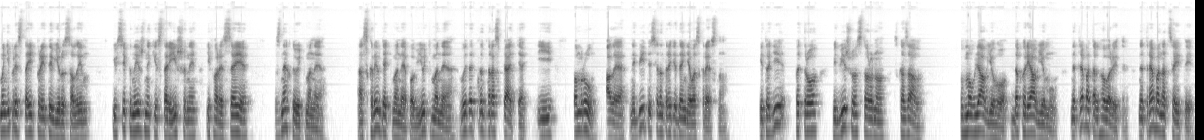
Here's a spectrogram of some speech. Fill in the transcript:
мені предстоїть прийти в Єрусалим, і всі книжники, старішини і фарисеї знехтують мене, скривдять мене, поб'ють мене, видать на розп'яття і помру, але не бійтеся на третій день я воскресну. І тоді Петро, відвівши сторону, сказав, вмовляв його, докоряв йому, не треба так говорити, не треба на це йти.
